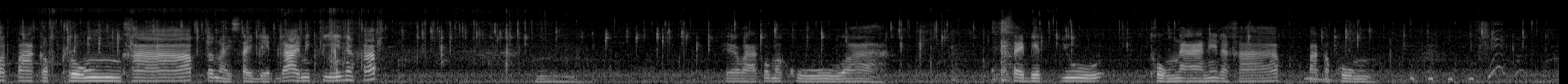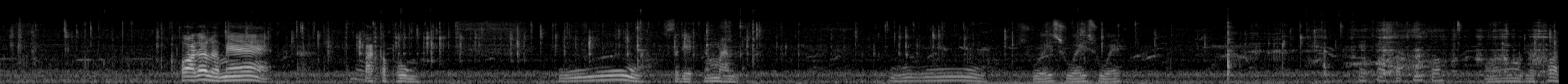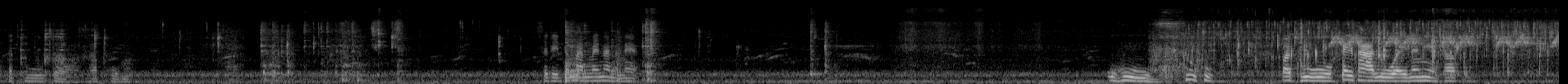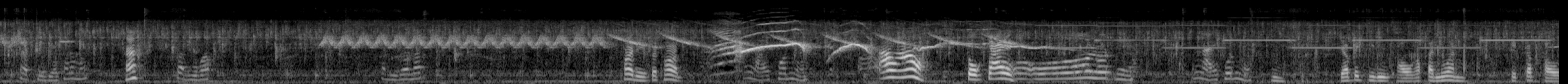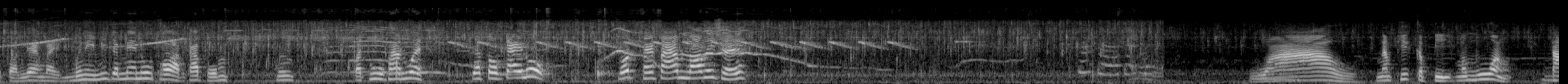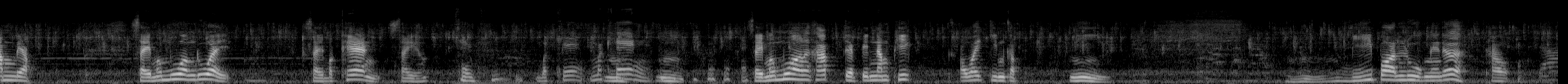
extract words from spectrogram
อดปลากระพงครับ ตัวหน่อยใส่เบ็ดได้เมื่อกี้นะครับอืมแพรวาก็มาคูว่าใส่เบ็ดอยู่ทงนานี่แหละครับปลากระพง พอแล้วเหรอแม่ปลากระพงอู้เสด็จน้ำมันอู้สวยสวยสวย ใส่ทอดปลาทูก่อน อ๋อ เดี๋ยวทอดปลาทูต่อครับผมเสด็จน้ำมันไว้นั่นนะแม่ โอ้โหปลาทูให้พารวยนะเนี่ยครับทอดตัวเดียวเท่านั้นมั้งฮะทอดอยู่ปะทอดอยู่แล้วนะทอดดีก็ทอด หลายคนเนี่ยเอาเอาตกใจ โอ้โหรถเนี่ยหลายคนเนี่ยเดี๋ยวไปกินเขากับปลานวลติดกับเขาตอนแรกไปมื้อนี้มีจะเมนูทอดครับ ผมมึงปลาทูพาด้วยอย่าตกใจลูก รถไฟฟ้ามันร้องเฉยๆว้าว น้ำพริกกะปิมะม่วงตำแบบ ใส่มะม่วงด้วย ใส่บักแข้งใส่ใส่มะแข้งมะแข้งอืมใส่มะม่วงนะครับ แต่เป็นน้ำพริกเอาไว้กินกับนี่อื้อหือ บีปอนลูกเนี่ยเด้อเท่าจ้า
